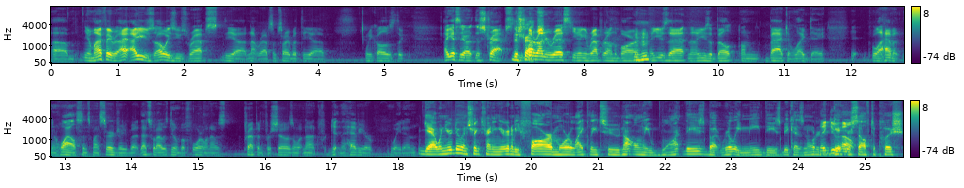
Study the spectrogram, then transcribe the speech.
Um, you know, my favorite. I, I use I always use wraps. The uh, not wraps. I'm sorry, but the uh, what do you call those? The I guess they are the straps. The you straps. Mm-hmm. Put it on your wrist. You know, you wrap it around the bar. I use that, and then I use a belt on back and leg day. Well, I haven't in a while since my surgery, but that's what I was doing before when I was prepping for shows and whatnot for getting the heavier weight in. yeah, when you're doing strength training, you're going to be far more likely to not only want these but really need these because in order They to get help. yourself to push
